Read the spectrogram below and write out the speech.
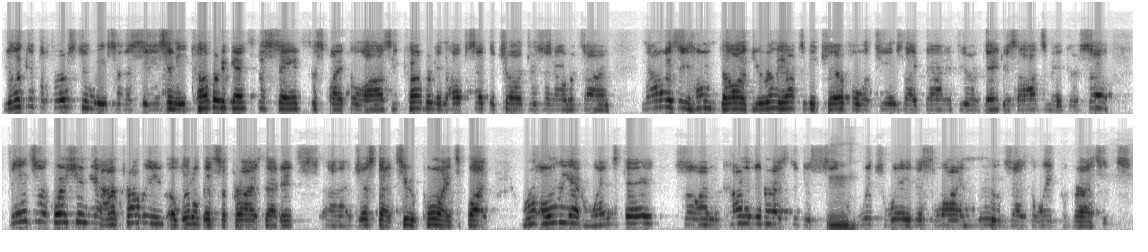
you look at the first two weeks of the season, he covered against the Saints despite the loss. He covered and upset the Chargers in overtime. Now, as a home dog, you really have to be careful with teams like that if you're a Vegas odds maker. So, to answer your question, yeah, I'm probably a little bit surprised that it's uh, just at two points. But we're only at Wednesday, so I'm kind of interested to see mm. which way this line moves as the week progresses.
